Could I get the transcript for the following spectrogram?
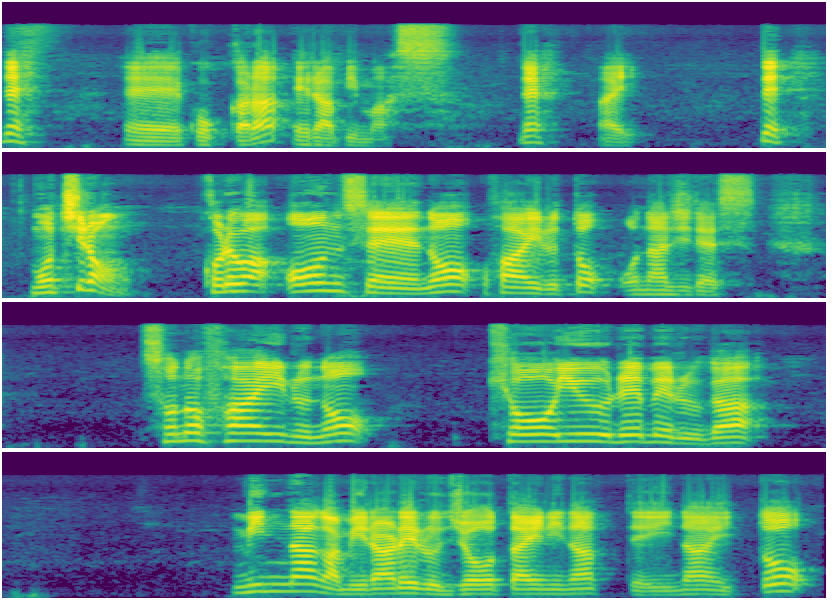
で、えーここから選びます。ね。はい。で、もちろん、これは音声のファイルと同じです。そのファイルの共有レベルがみんなが見られる状態になっていないと、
